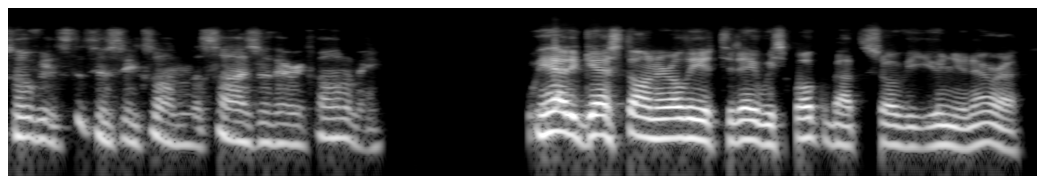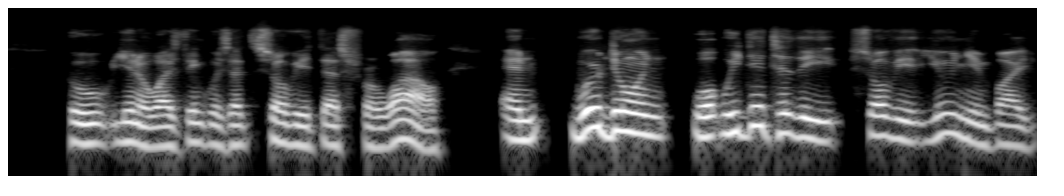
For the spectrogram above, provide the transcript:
Soviet statistics on the size of their economy. We had a guest on earlier today. We spoke about the Soviet Union era, who, you know, I think was at the Soviet desk for a while. And we're doing what we did to the Soviet Union by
